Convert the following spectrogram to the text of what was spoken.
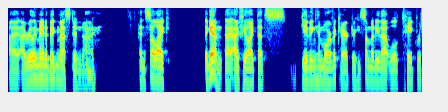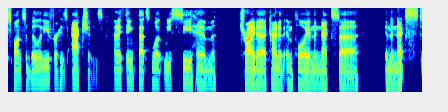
I, I really made a big mess, didn't I? and so, like, again, I, I feel like that's giving him more of a character. He's somebody that will take responsibility for his actions, and I think that's what we see him try to kind of employ in the next uh in the next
